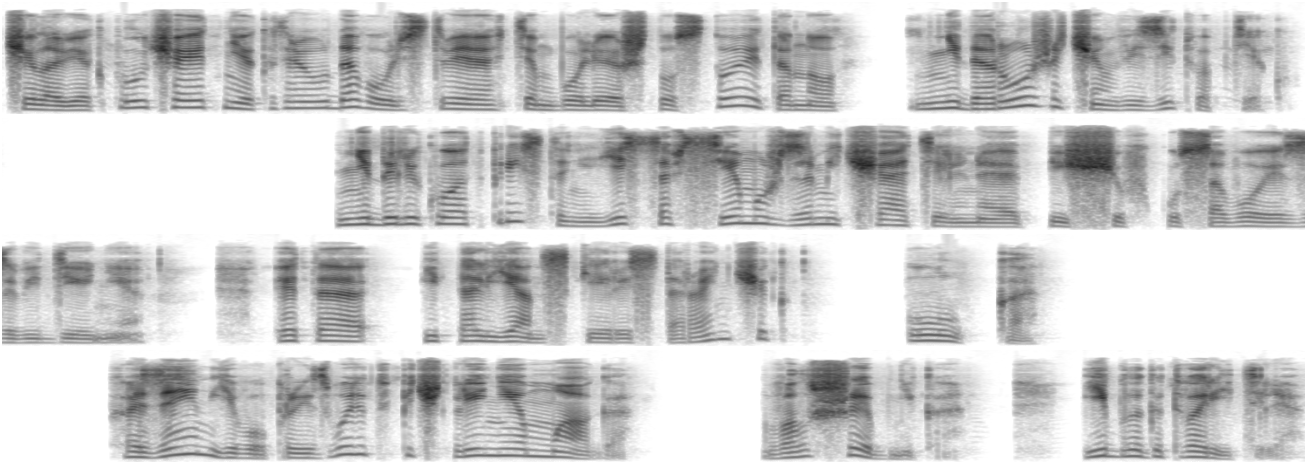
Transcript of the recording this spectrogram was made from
человек получает некоторое удовольствие, тем более что стоит оно не дороже, чем визит в аптеку. Недалеко от пристани есть совсем уж замечательное пищевкусовое заведение. Это итальянский ресторанчик Лука. Хозяин его производит впечатление мага, волшебника и благотворителя.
